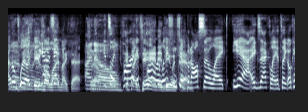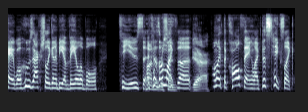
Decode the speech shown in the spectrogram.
I don't play like games online think, like that. I know. It's like part it's did, part relationship, but also like yeah, exactly. It's like okay, well, who's actually going to be available to use it? Because unlike the yeah, unlike the call thing, like this takes like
